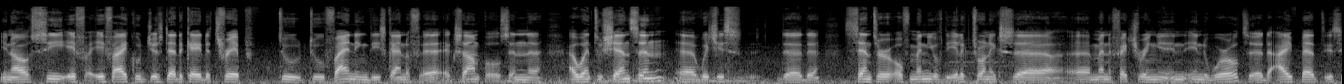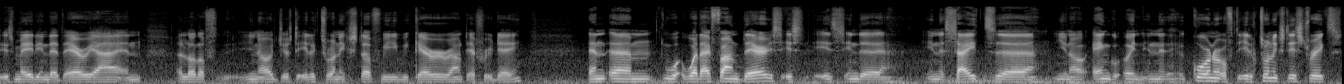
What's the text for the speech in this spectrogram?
you know, see if if I could just dedicate a trip to to finding these kind of uh, examples. And uh, I went to Shenzhen, uh, which is the the center of many of the electronics uh, uh, manufacturing in in the world. Uh, the iPad is is made in that area, and a lot of you know just the electronic stuff we we carry around every day. And um, wh- what I found there is is, is in the in the side, uh, you know, angle in, in the corner of the electronics district.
